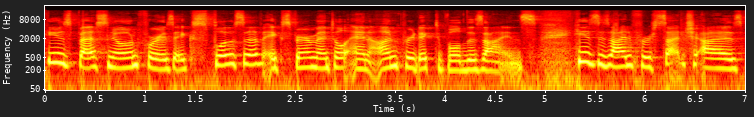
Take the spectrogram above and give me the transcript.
He is best known for his explosive, experimental, and unpredictable designs. He has designed for such as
